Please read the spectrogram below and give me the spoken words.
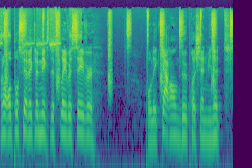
Alors on poursuit avec le mix de Flavor Saver pour les 42 prochaines minutes.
